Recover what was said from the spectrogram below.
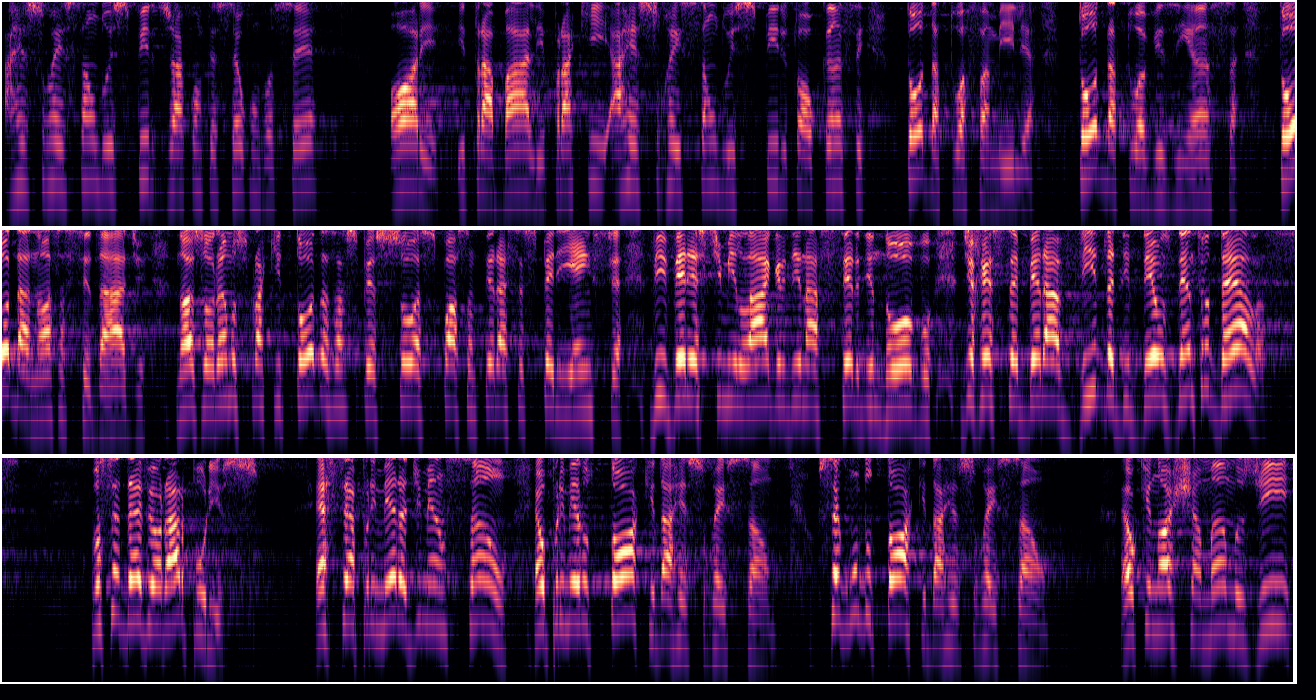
A ressurreição do Espírito já aconteceu com você? Ore e trabalhe para que a ressurreição do Espírito alcance toda a tua família, toda a tua vizinhança, toda a nossa cidade. Nós oramos para que todas as pessoas possam ter essa experiência, viver este milagre de nascer de novo, de receber a vida de Deus dentro delas. Você deve orar por isso. Essa é a primeira dimensão, é o primeiro toque da ressurreição. O segundo toque da ressurreição é o que nós chamamos de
